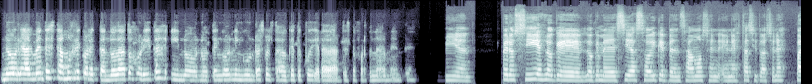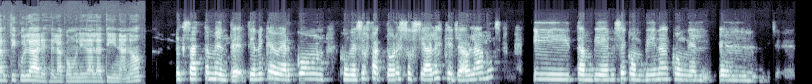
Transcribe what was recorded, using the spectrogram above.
No, realmente estamos recolectando datos ahorita y no, no tengo ningún resultado que te pudiera dar, desafortunadamente. Bien. Pero sí es lo que, lo que me decías hoy que pensamos en, en estas situaciones particulares de la comunidad latina, ¿no? Exactamente, tiene que ver con, con, esos factores sociales que ya hablamos y también se combina con el, el,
